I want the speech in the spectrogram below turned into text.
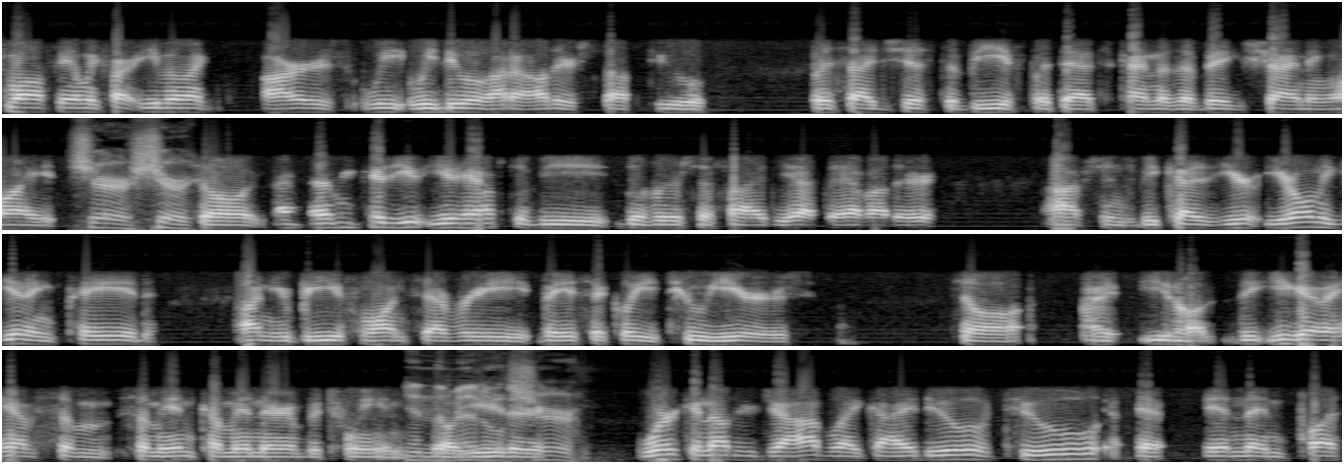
small family farm, even like ours, we we do a lot of other stuff too, besides just the beef. But that's kind of the big shining light. Sure, sure. So I mean, because you you have to be diversified, you have to have other options because you're you're only getting paid on your beef once every basically two years. So I, you know, the, you got to have some some income in there in between. In the so middle, you either sure. work another job like I do too, and then plus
